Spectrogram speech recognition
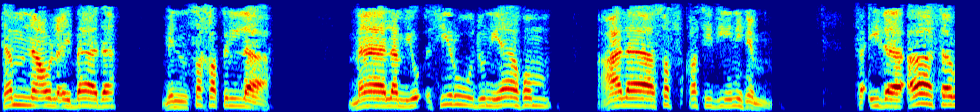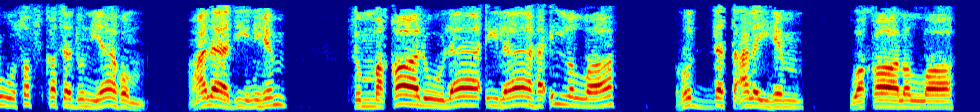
تمنع العباد من سخط الله ما لم يؤثروا دنياهم على صفقة دينهم. فإذا آثروا صفقة دنياهم على دينهم ثم قالوا لا إله إلا الله ردت عليهم وقال الله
